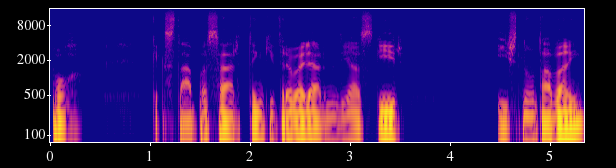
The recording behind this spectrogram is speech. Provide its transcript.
porra, o que é que se está a passar? Tenho que ir trabalhar no dia a seguir, isto não está bem.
